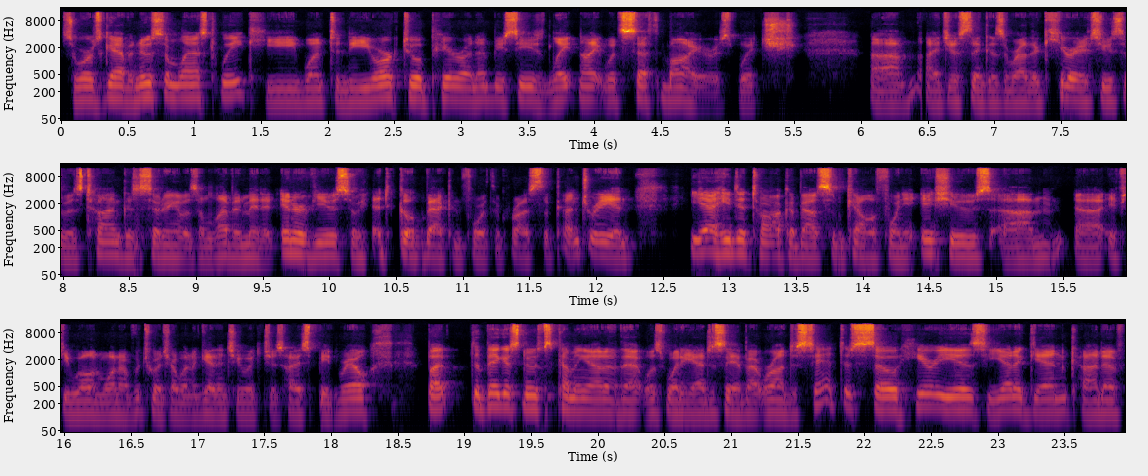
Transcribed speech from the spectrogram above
So, where's Gavin Newsom last week? He went to New York to appear on NBC's Late Night with Seth Meyers, which um, I just think is a rather curious use of his time, considering it was an 11 minute interview. So he had to go back and forth across the country. And yeah, he did talk about some California issues, um, uh, if you will, and one of which, which I want to get into, which is high speed rail. But the biggest news coming out of that was what he had to say about Ron DeSantis. So here he is yet again, kind of,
